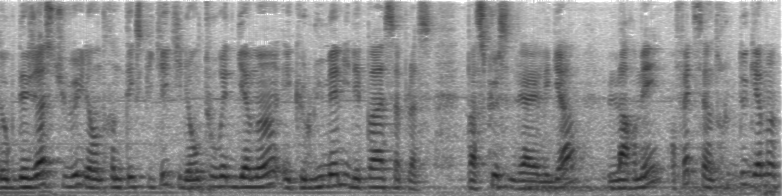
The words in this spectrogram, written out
Donc déjà, si tu veux, il est en train de t'expliquer qu'il est entouré de gamins et que lui-même, il n'est pas à sa place. Parce que les gars, l'armée, en fait, c'est un truc de gamin.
